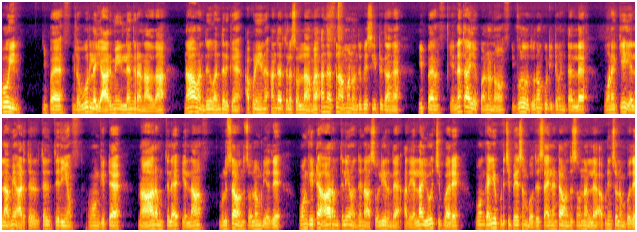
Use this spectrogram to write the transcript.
கோயில். இப்போ இந்த ஊரில் யாருமே இல்லைங்கிறனால தான் நான் வந்து வந்திருக்கேன் அப்படின்னு அந்த இடத்துல சொல்லாமல் அந்த இடத்துல அம்மன் வந்து பேசிகிட்டு இருக்காங்க. இப்போ என்ன தாயை பண்ணணும்? இவ்வளோ தூரம் கூட்டிகிட்டு வந்துட்டல்ல? உனக்கே எல்லாமே அடுத்தடுத்தது தெரியும். உன்கிட்ட நான் ஆரம்பத்தில் எல்லாம் முழுசாக வந்து சொல்ல முடியாது. உங்ககிட்ட ஆரம்பத்துலேயே வந்து நான் சொல்லியிருந்தேன். அதையெல்லாம் யோசிச்சுப்பார் உன் கையை பிடிச்சி பேசும்போது சைலண்ட்டாக வந்து சொன்னேன்ல அப்படின்னு சொல்லும்போது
